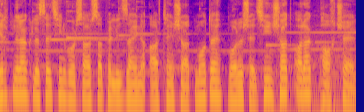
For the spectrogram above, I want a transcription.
Երբ նրանք լսեցին, որ սարսափելի ձայնը արդեն շատ մոտ է, որոշեցին շատ արագ փախչել։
